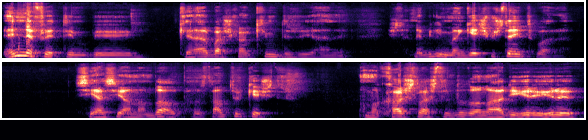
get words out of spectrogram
en nefret ettiğim bir genel başkan kimdir yani? İşte ne bileyim ben geçmişten itibaren. Siyasi anlamda Alparslan Türkeş'tir. Ama karşılaştığında da ona hadi yürü yürü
